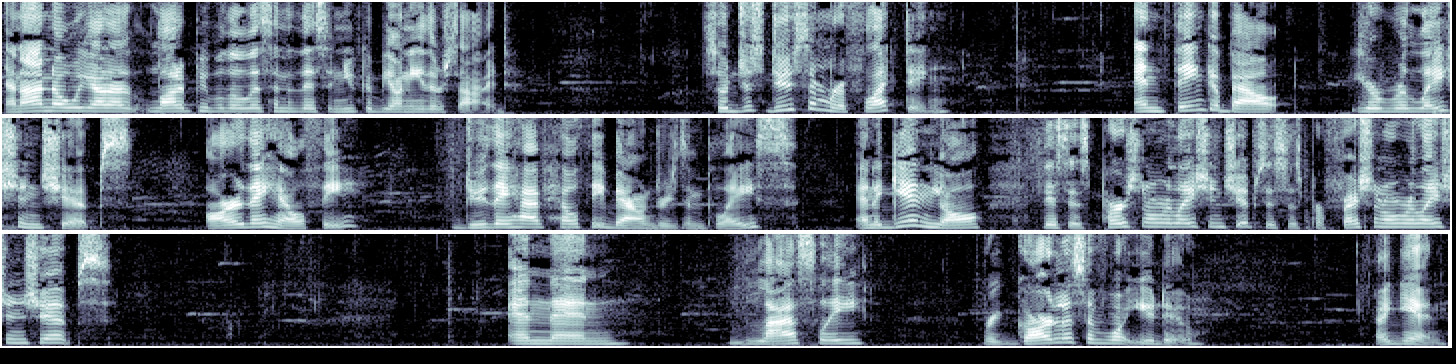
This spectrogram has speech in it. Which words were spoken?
and I know we got a lot of people that listen to this, and you could be on either side. So, just do some reflecting and think about your relationships. Are they healthy? Do they have healthy boundaries in place? And again, y'all, this is personal relationships, this is professional relationships. And then lastly, regardless of what you do, again,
